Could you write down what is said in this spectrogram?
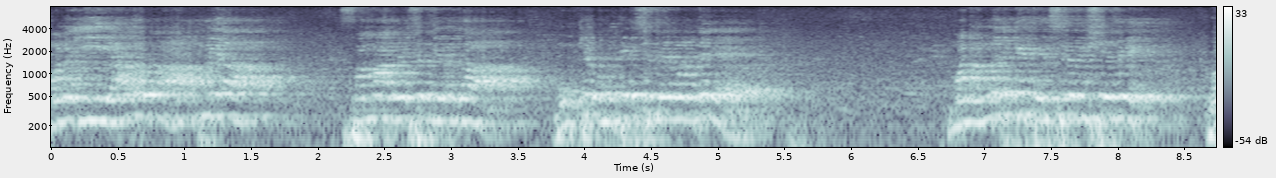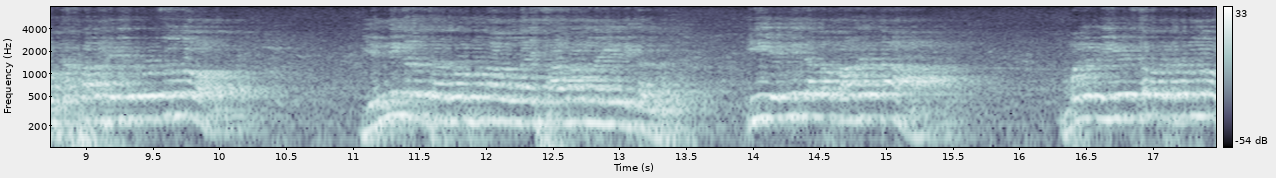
మన ఈ యాదవ ఆత్మీయ సమావేశం యొక్క ముఖ్య ఉద్దేశం ఏమంటే మనందరికీ తెలిసిన విషయమే ఒక పదహైదు రోజుల్లో ఎన్నికలు జరగబోతా ఉన్నాయి సాధారణ ఎన్నికలు. ఈ ఎన్నికల్లో భాగంగా మన నియోజకవర్గంలో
